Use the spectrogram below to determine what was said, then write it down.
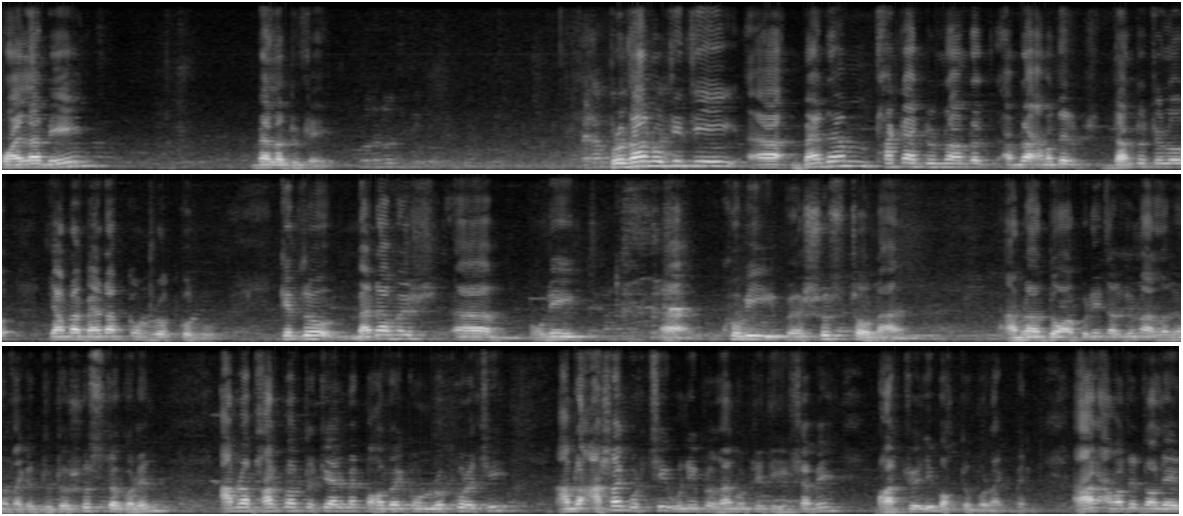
পয়লা মে বেলা দুটোয় প্রধান অতিথি ম্যাডাম থাকার জন্য আমরা আমরা, আমাদের সিদ্ধান্ত ছিল যে আমরা ম্যাডামকে অনুরোধ করব। কিন্তু ম্যাডামের উনি খুবই সুস্থ না। আমরা দোয়া করি, তার জন্য আল্লাহ যেন তাকে দ্রুত সুস্থ করেন। আমরা ভারপ্রাপ্ত চেয়ারম্যান মহোদয়কে অনুরোধ করেছি। আমরা আশা করছি উনি প্রধান অতিথি হিসাবে ভার্চুয়ালি বক্তব্য রাখবেন। আর আমাদের দলের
